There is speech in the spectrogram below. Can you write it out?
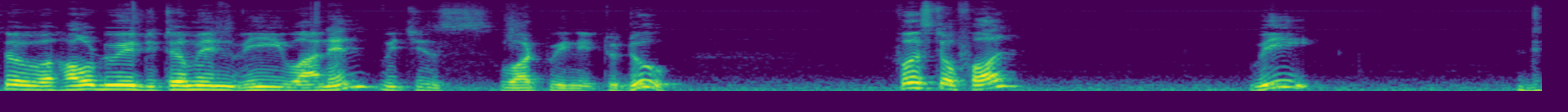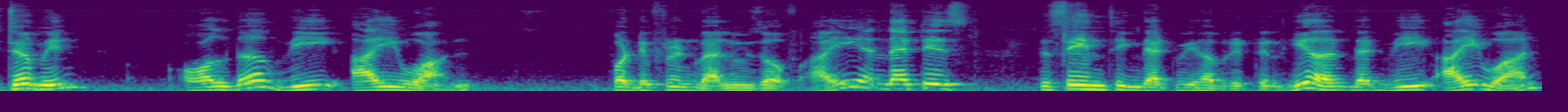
So, how do we determine V1N which is what we need to do? First of all, we determine all the Vi1 for different values of i and that is the same thing that we have written here that Vi1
